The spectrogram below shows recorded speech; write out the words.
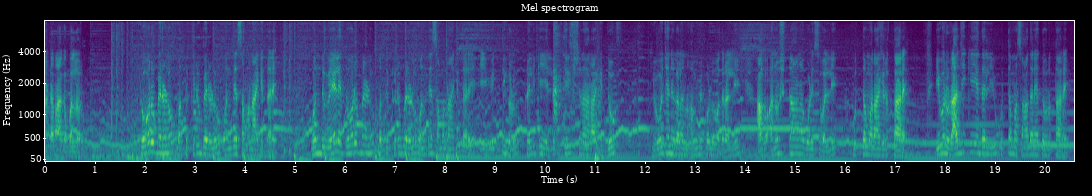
ನಟರಾಗಬಲ್ಲರು. ತೋರು ಬೆರಳು ಮತ್ತು ಕಿರುಬೆರಳು ಒಂದೇ ಸಮನಾಗಿದ್ದಾರೆ. ಒಂದು ವೇಳೆ ತೋರು ಬೆರಳು ಮತ್ತು ಕಿರುಬೆರಳು ಒಂದೇ ಸಮನಾಗಿದ್ದರೆ, ಈ ವ್ಯಕ್ತಿಗಳು ಕಲಿಕೆಯಲ್ಲಿ ತೀಕ್ಷ್ಣರಾಗಿದ್ದು, ಯೋಜನೆಗಳನ್ನು ಹಮ್ಮಿಕೊಳ್ಳುವುದರಲ್ಲಿ ಹಾಗೂ ಅನುಷ್ಠಾನಗೊಳಿಸುವಲ್ಲಿ ಉತ್ತಮರಾಗಿರುತ್ತಾರೆ. ಇವರು ರಾಜಕೀಯದಲ್ಲಿಯೂ ಉತ್ತಮ ಸಾಧನೆ ತೋರುತ್ತಾರೆ.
